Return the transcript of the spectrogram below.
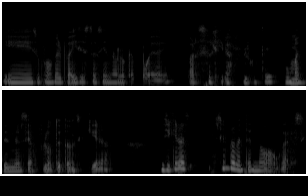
Y supongo que el país está haciendo lo que puede para salir a flote o mantenerse a flote tan siquiera. Ni siquiera simplemente no ahogarse.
